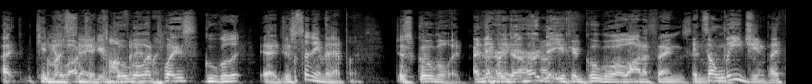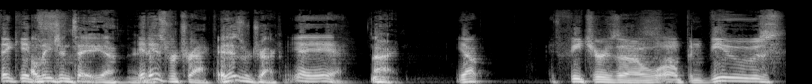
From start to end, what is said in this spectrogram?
Uh, can I'm you look? Can you Google it, please? Google it. Yeah, just What's the name of that place? Just Google it. I, I think heard, it- I heard that you could Google a lot of things. It's and- Allegiant. I think it's Allegiant. Yeah, there you It is retractable. It is retractable. Yeah, yeah, yeah. All right. Yep. It features uh, open views,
